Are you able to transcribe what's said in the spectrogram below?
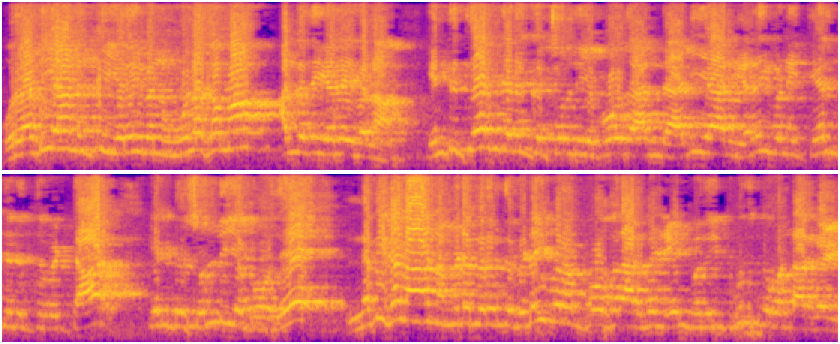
ஒரு அடியானுக்கு இறைவன் உலகமா அல்லது இறைவனா? என்று தேர்ந்தெடுக்க சொல்லிய போது அந்த அடியார் இறைவனை தேர்ந்தெடுத்து விட்டார் என்று சொல்லிய போது நபிகளார் நம்மிடமிருந்து விடைபெறப் போகிறார்கள் என்பதை புரிந்து கொண்டார்கள்.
